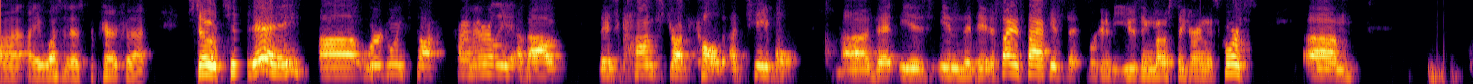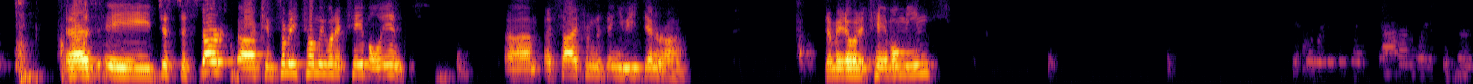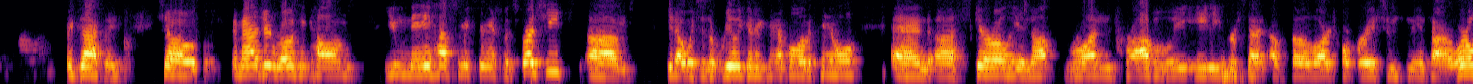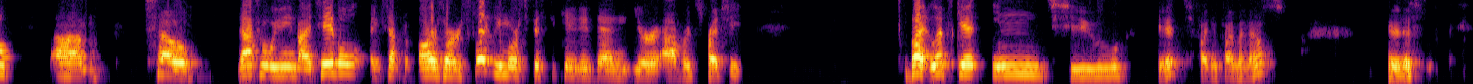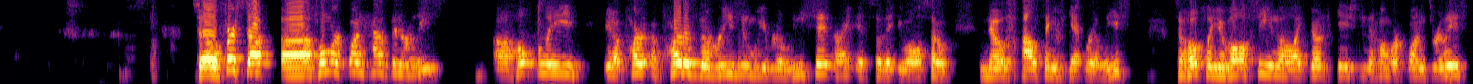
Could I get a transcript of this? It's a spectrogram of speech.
uh, I wasn't as prepared for that. So today, uh, we're going to talk primarily about this construct called a table uh, that is in the data science package that we're going to be using mostly during this course. Um, as a, just to start, uh, can somebody tell me what a table is? Um, aside from the thing you eat dinner on? Does anybody know what a table means? Exactly. So imagine rows and columns. You may have some experience with spreadsheets, um, you know, which is a really good example of a table. And uh, scarily enough, run probably 80% of the large corporations in the entire world. Um, so that's what we mean by a table, except ours are slightly more sophisticated than your average spreadsheet. But let's get into it, if I can find my mouse. Here it is. So first up, uh, homework one has been released. Uh, hopefully, you know, part, part of the reason we release it, right, is so that you also know how things get released. So hopefully you've all seen the like notification that homework one's released.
